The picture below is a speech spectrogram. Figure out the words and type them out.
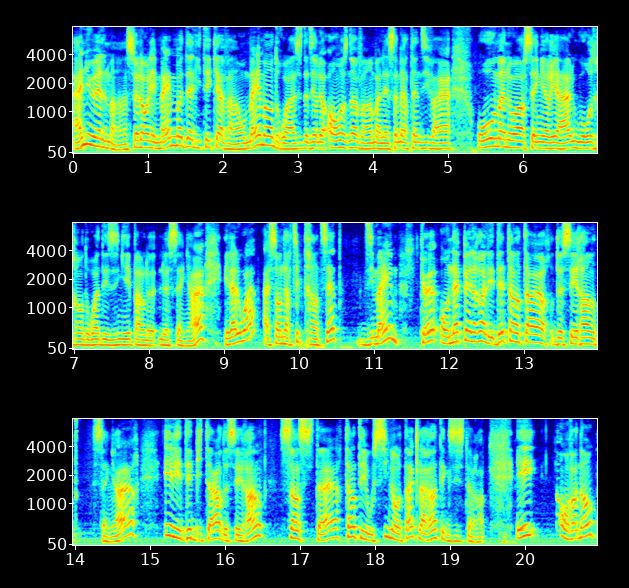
annuellement, selon les mêmes modalités qu'avant, au même endroit, c'est-à-dire le 11 novembre à la Saint-Martin d'hiver, au manoir seigneurial ou autre endroit désigné par le, le Seigneur. Et la loi, à son article 37, dit même qu'on appellera les détenteurs de ces rentes seigneurs et les débiteurs de ces rentes censitaires tant et aussi longtemps que la rente existera. Et on va donc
